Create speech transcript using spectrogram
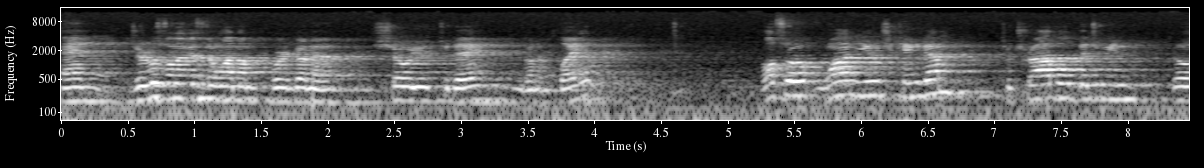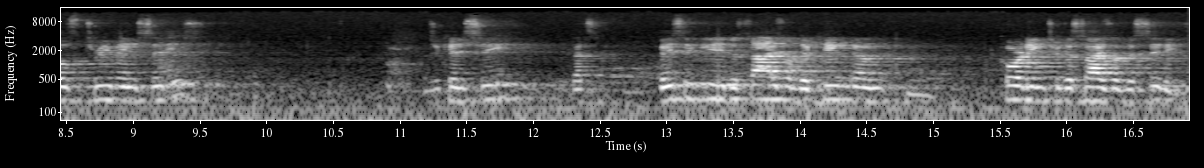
and Jerusalem is the one I'm, we're going to show you today. I'm going to play it. Also, one huge kingdom to travel between those three main cities. As you can see, that's basically the size of the kingdom according to the size of the cities.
